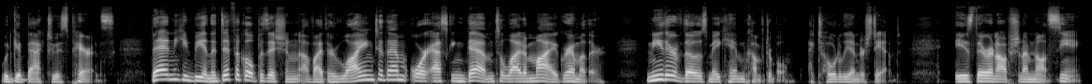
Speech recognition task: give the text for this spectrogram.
would get back to his parents. Then he'd be in the difficult position of either lying to them or asking them to lie to my grandmother. Neither of those make him comfortable. I totally understand. Is there an option I'm not seeing?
